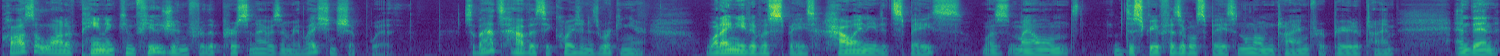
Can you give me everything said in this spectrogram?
caused a lot of pain and confusion for the person I was in relationship with. So that's how this equation is working here. What I needed was space, how I needed space was my own discrete physical space and alone time for a period of time. And then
